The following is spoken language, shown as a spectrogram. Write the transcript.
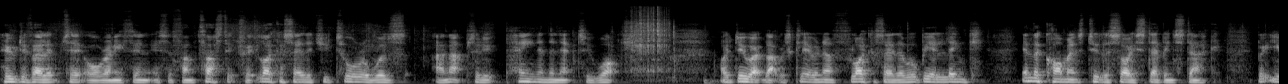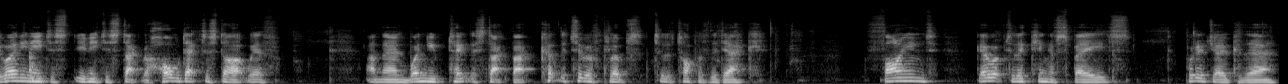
who developed it or anything. It's a fantastic trick. Like I say, the tutorial was an absolute pain in the neck to watch. I do hope that was clear enough. Like I say, there will be a link in the comments to the Si Stebbins stack, but you only need to you need to stack the whole deck to start with, and then when you take the stack back, cut the two of clubs to the top of the deck, find, go up to the king of spades, put a joker there,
